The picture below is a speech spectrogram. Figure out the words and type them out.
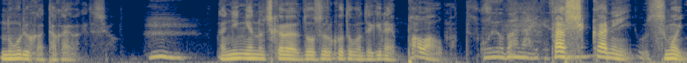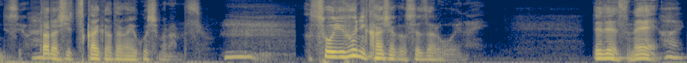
能力が高いわけですよ。うん、人間の力でどうすることもできないパワーを持ってる。及ばないです、ね、確かにすごいんですよ。はいただし使い方が横島なんですよ。うんそういうふうに解釈せざるを得ない。でですねはい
